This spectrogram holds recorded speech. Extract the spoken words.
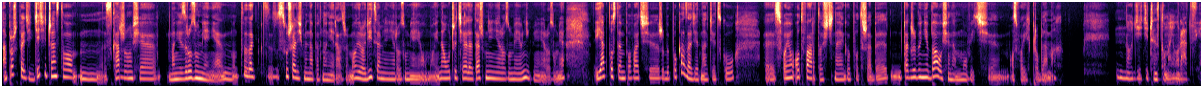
A proszę powiedzieć, dzieci często mm, skarżą się na niezrozumienie. No to tak słyszeliśmy na pewno nieraz, że moi rodzice mnie nie rozumieją, moi nauczyciele też mnie nie rozumieją, nikt mnie nie rozumie. Jak postępować, żeby pokazać jednak dziecku e, swoją otwartość na jego potrzeby, tak żeby nie bało się nam mówić o swoich problemach? No, dzieci często mają rację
